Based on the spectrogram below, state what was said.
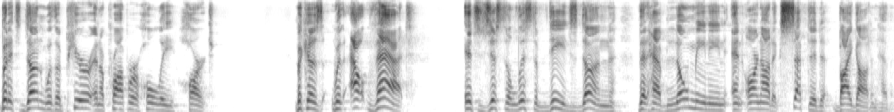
but it's done with a pure and a proper holy heart. Because without that, it's just a list of deeds done that have no meaning and are not accepted by God in heaven.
